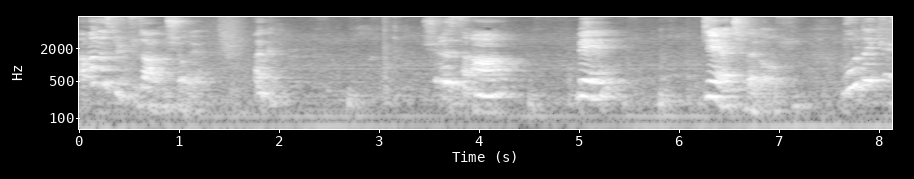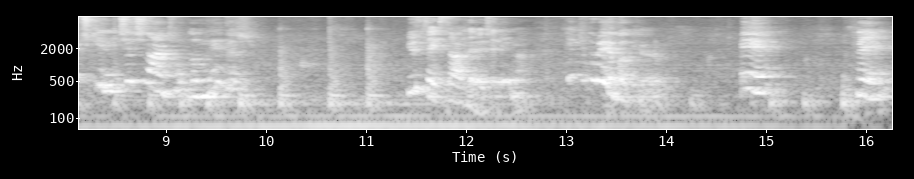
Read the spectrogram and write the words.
Ama nasıl 360 oluyor? Bakın. Şurası A, B, C açıları olsun. Buradaki üçgenin iç açılar toplamı nedir? 180 derece değil mi? Peki buraya bakıyorum. E, F,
